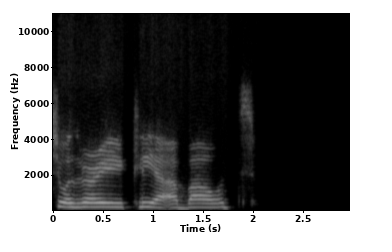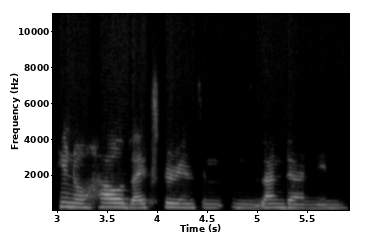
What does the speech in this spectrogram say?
she was very clear about, you know, how the experience in, in London, in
